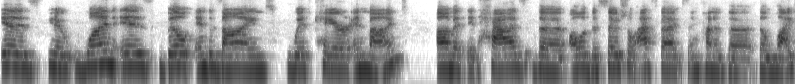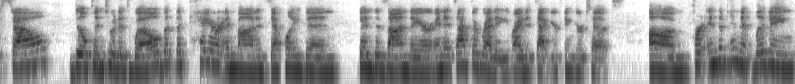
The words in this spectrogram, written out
is, you know, one is built and designed with care in mind. Um, it, it has the all of the social aspects and kind of the the lifestyle built into it as well. But the care in mind has definitely been been designed there, and it's at the ready, right? It's at your fingertips. Um, for independent living,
